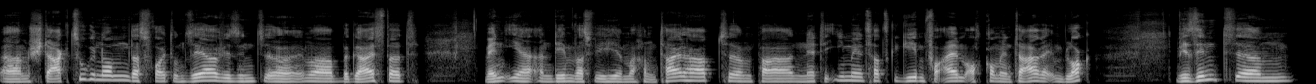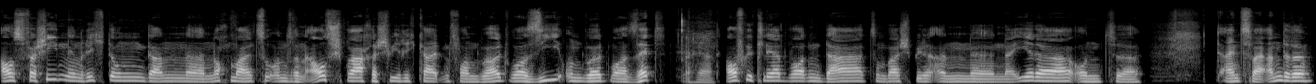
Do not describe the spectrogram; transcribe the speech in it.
ähm, stark zugenommen. Das freut uns sehr. Wir sind äh, immer begeistert, wenn ihr an dem, was wir hier machen, teilhabt. Äh, Ein paar nette E-Mails hat's gegeben, vor allem auch Kommentare im Blog. Wir sind ähm, aus verschiedenen Richtungen dann äh, nochmal zu unseren Ausspracheschwierigkeiten von World War Z und World War Z ja. aufgeklärt worden. Da zum Beispiel an äh, Naida und äh, ein, zwei andere.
